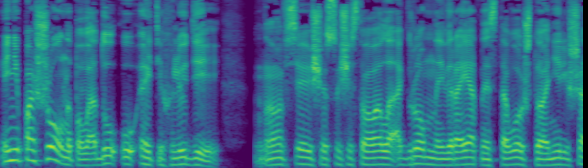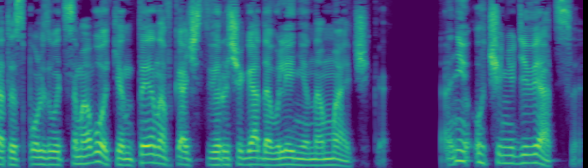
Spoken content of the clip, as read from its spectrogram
и не пошел на поводу у этих людей, но все еще существовала огромная вероятность того, что они решат использовать самого Кентена в качестве рычага давления на мальчика. Они очень удивятся,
